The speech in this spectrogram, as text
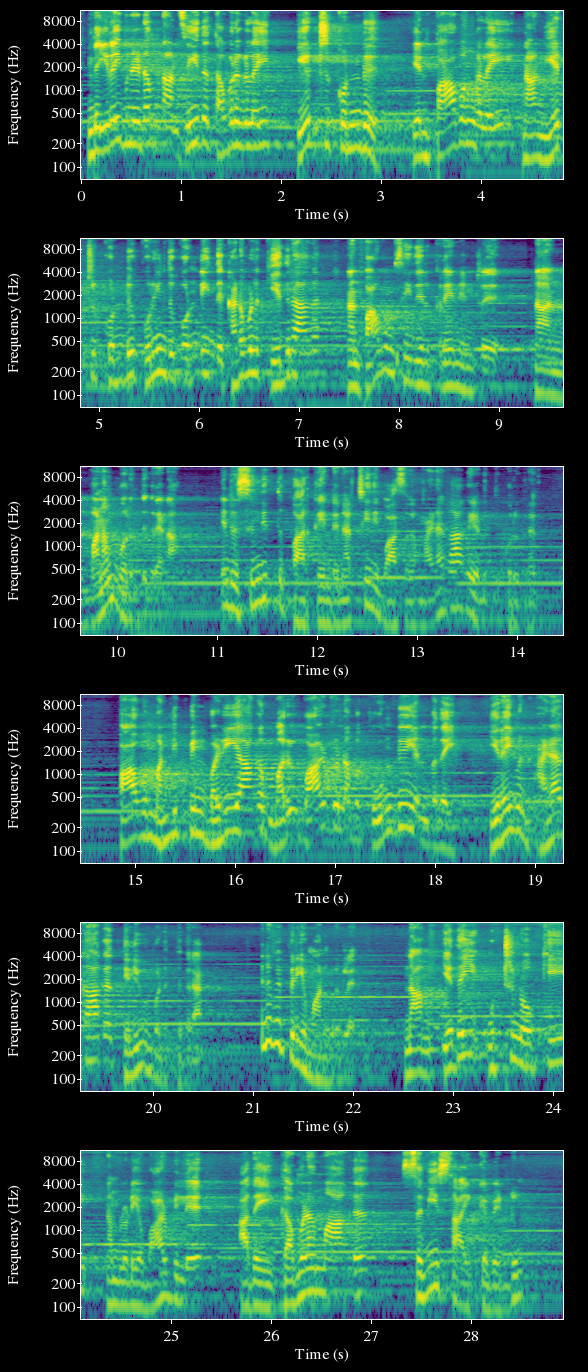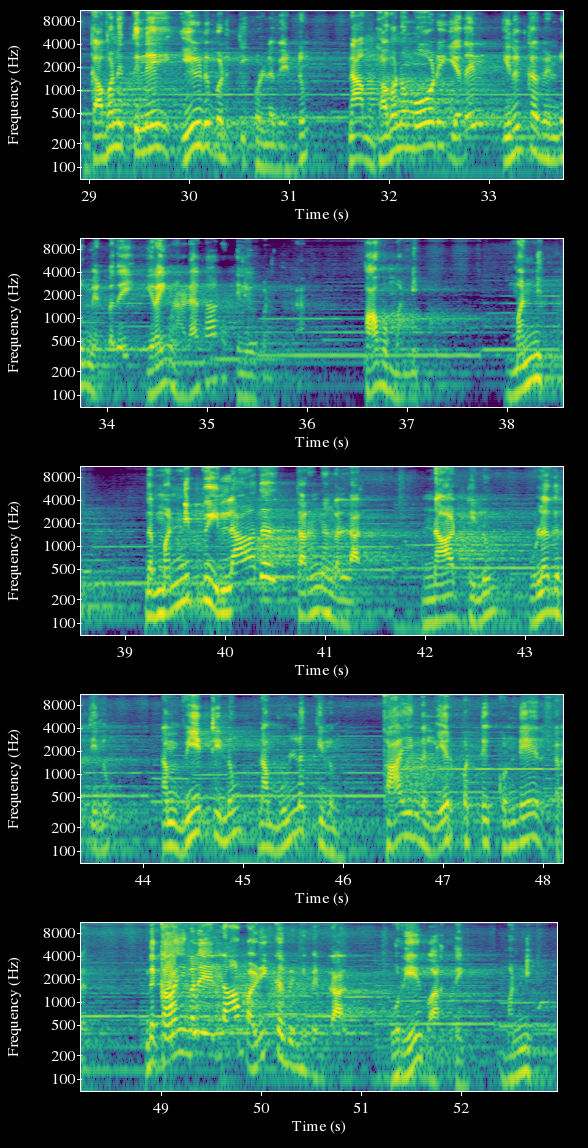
இந்த இறைவனிடம் நான் செய்த தவறுகளை ஏற்றுக்கொண்டு என் பாவங்களை நான் ஏற்றுக்கொண்டு புரிந்து கொண்டு இந்த கடவுளுக்கு எதிராக நான் பாவம் செய்திருக்கிறேன் என்று நான் மனம் வருந்துகிறேனா? என்று சிந்தித்து பார்க்க இந்த நற்செய்தி வாசகம் அழகாக எடுத்துக் கூறுகிறது. பாவம் மன்னிப்பின் வழியாக மறுவாழ்வு நமக்கு உண்டு என்பதை இறைவன் அழகாக தெளிவுபடுத்துகிறார். எனவே பிரியமானவர்களே நாம் எதை உற்று நோக்கி நம்மளுடைய வாழ்விலே அதை கவனமாக செவி சாய்க்க வேண்டும் கவனத்திலே ஈடுபடுத்தி கொள்ள வேண்டும் நாம் கவனமோடு எதில் இருக்க வேண்டும் என்பதை இறைவன் அழகாக தெளிவுபடுத்துகிறார். பாவம் மன்னிப்பு மன்னிப்பு இந்த மன்னிப்பு இல்லாத தருணங்களால் நாட்டிலும் உலகத்திலும் நம் வீட்டிலும் நம் உள்ளத்திலும் காயங்கள் ஏற்பட்டு கொண்டே இருக்கிறது. இந்த காயங்களை எல்லாம் அழிக்க வேண்டும் என்றால் ஒரே வார்த்தை மன்னிப்பு.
